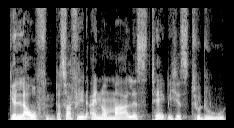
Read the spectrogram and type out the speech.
gelaufen. Das war für den ein normales tägliches To-Do.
